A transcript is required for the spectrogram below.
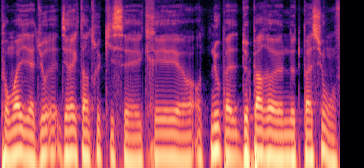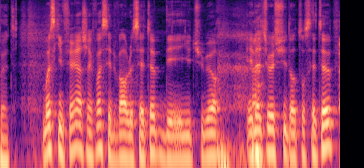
Pour moi, il y a du- direct un truc qui s'est créé euh, entre nous de par euh, notre passion en fait. Moi, ce qui me fait rire à chaque fois, c'est de voir le setup des youtubeurs. Et là, tu vois, je suis dans ton setup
